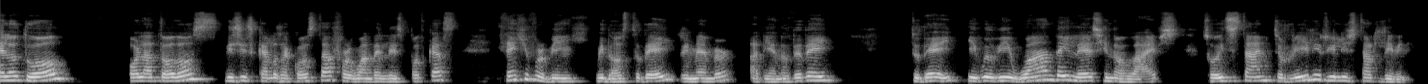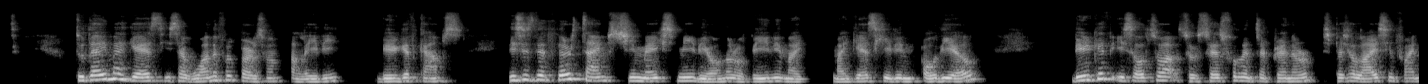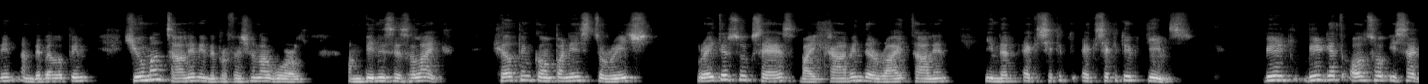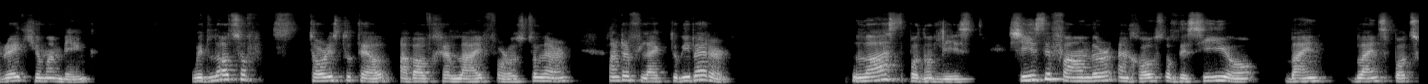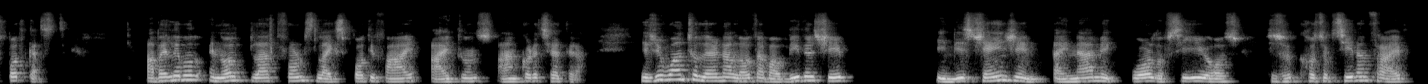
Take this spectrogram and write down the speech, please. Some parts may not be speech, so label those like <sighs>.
Hello to all. Hola a todos. This is Carlos Acosta for One Day Less podcast. Thank you for being with us today. Remember, at the end of the day, today it will be one day less in our lives. So it's time to really, really start living it. Today, my guest is a wonderful person, a lady, Birgit Kamps. This is the third time she makes me the honor of being in my, my guest here in ODL. Birgit is also a successful entrepreneur specialized in finding and developing human talent in the professional world and businesses alike, helping companies to reach greater success by having the right talent in their executive, executive teams. Birgit also is a great human being with lots of stories to tell about her life for us to learn and reflect to be better. Last but not least, she is the founder and host of the CEO Blind, Blind Spots podcast, available in all platforms like Spotify, iTunes, Anchor, etc. If you want to learn a lot about leadership in this changing, dynamic world of CEOs who succeed and thrive,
